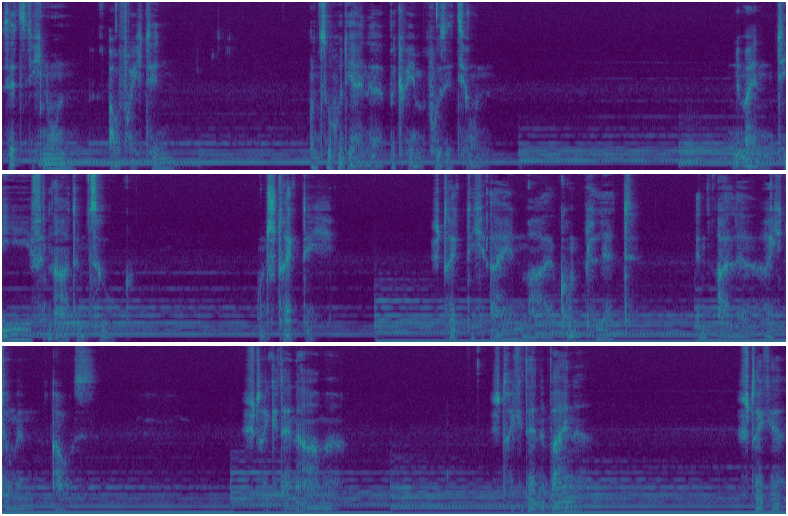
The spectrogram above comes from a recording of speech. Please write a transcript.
Setz dich nun aufrecht hin und suche dir eine bequeme Position. Nimm einen tiefen Atemzug und streck dich. Streck dich einmal komplett in alle Richtungen aus. Strecke deine Arme, strecke deine Beine, strecke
